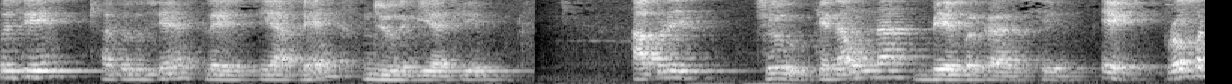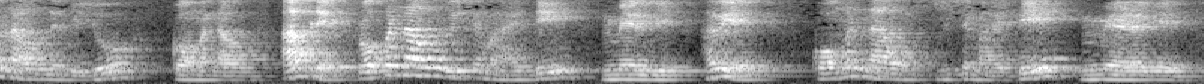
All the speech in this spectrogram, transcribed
પછી આપેલું છે પ્લેસ જે આપણે જોઈ ગયા છીએ. આપણે જોયું કે નાઉનના બે પ્રકાર છે. એક પ્રોપર નાઉન અને બીજું કોમન નાઉન આપણે પ્રોપર નાઉન વિશે માહિતી મેળવી. હવે કોમન નાઉન વિશે માહિતી મેળવીએ.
